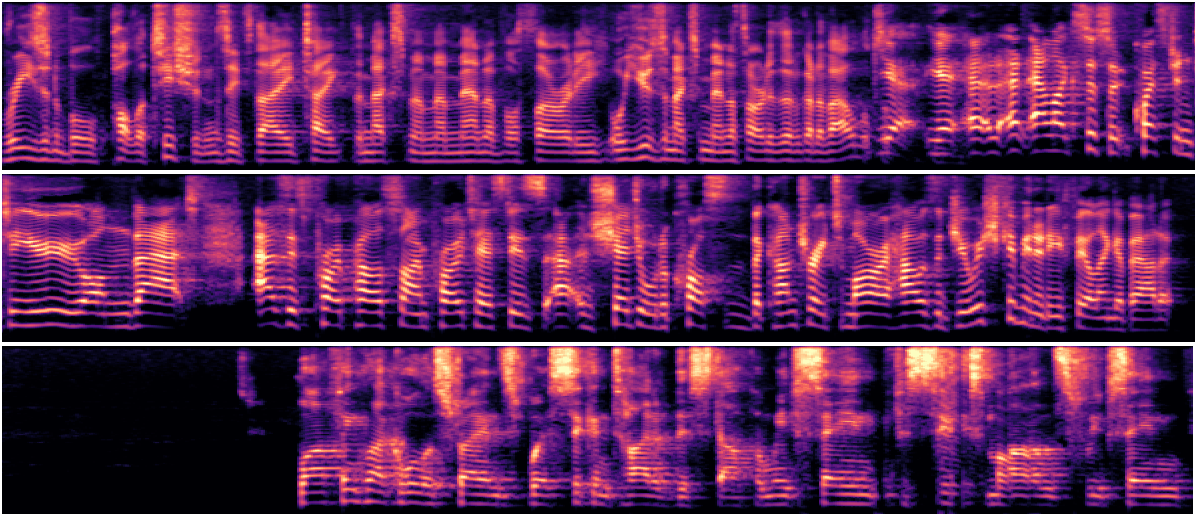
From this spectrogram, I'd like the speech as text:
reasonable politicians if they take the maximum amount of authority or use the maximum amount of authority they've got available to yeah, them. Yeah, yeah. Alex, just a question to you on that. As this pro-Palestine protest is uh, scheduled across the country tomorrow, how is the Jewish community feeling about it? Well, I think like all Australians, we're sick and tired of this stuff. And we've seen for six months, we've seen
